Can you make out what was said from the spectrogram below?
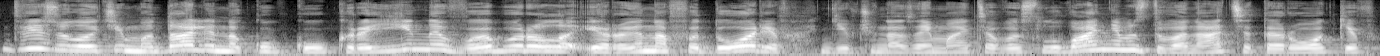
Дві золоті медалі на Кубку України виборола Ірина Федорів. Дівчина займається веслуванням з 12 років.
